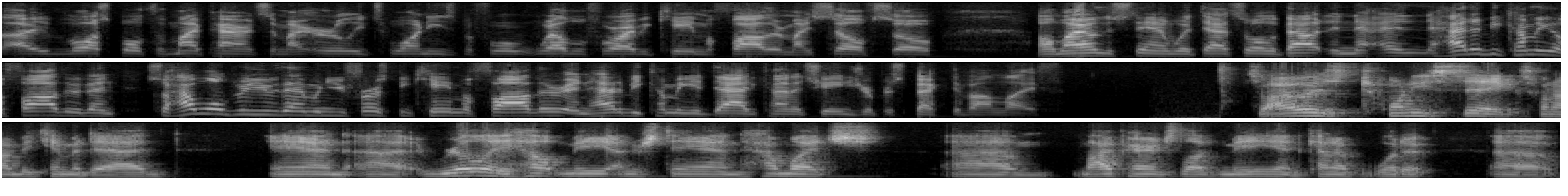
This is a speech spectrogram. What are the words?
I lost both of my parents in my early 20s, before well before I became a father myself. So um, I understand what that's all about. And and how did becoming a father then? So how old were you then when you first became a father, and how did becoming a dad kind of change your perspective on life? So I was 26 when I became a dad, and uh, it really helped me understand how much um, my parents loved me and kind of what it uh,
